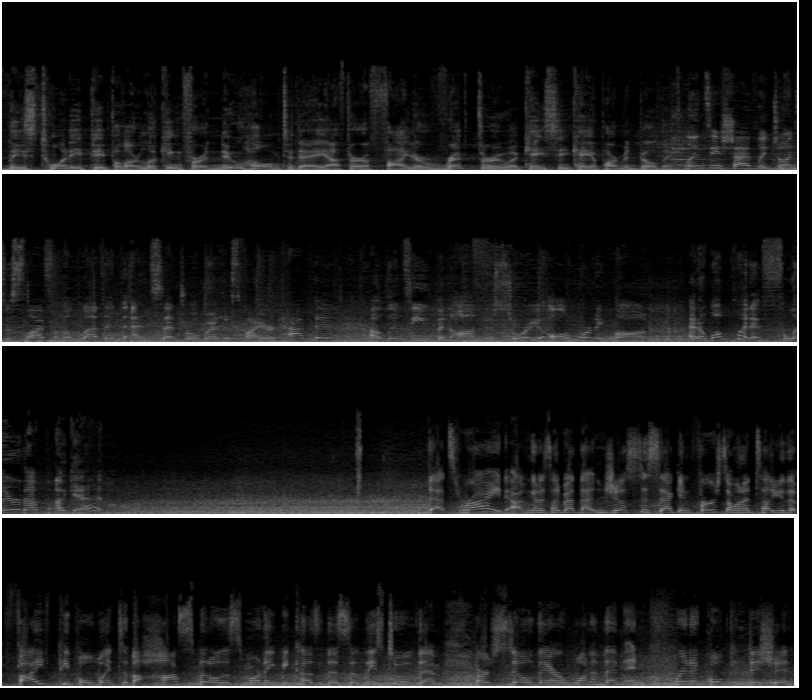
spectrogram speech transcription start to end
At least 20 people are looking for a new home today after a fire ripped through a KCK apartment building. Lindsay Shively joins us live from 11th and Central where this fire happened. Uh, Lindsay, you've been on this story all morning long, and at one point it flared up again. That's right. I'm going to talk about that in just a second. First, I want to tell you that five people went to the hospital this morning because of this. At least two of them are still there, one of them in critical condition.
